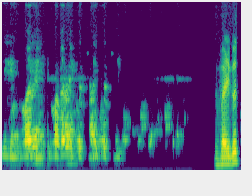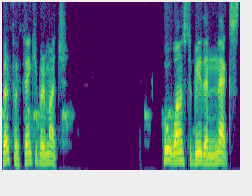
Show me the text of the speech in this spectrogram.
11, 11, I go, I go to the Very good, perfect. Thank you very much. Who wants to be the next?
